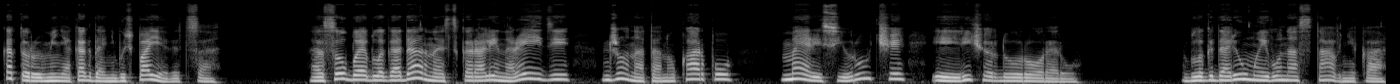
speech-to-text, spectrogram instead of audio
который у меня когда-нибудь появится. Особая благодарность Каролина Рейди — Джонатану Карпу, Мэри Сьюручи и Ричарду Рореру. Благодарю моего наставника,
